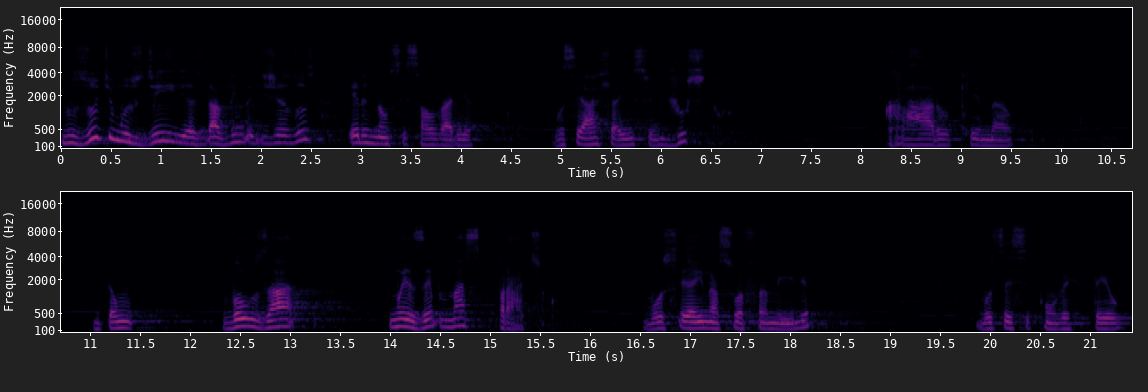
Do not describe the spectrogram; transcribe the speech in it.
nos últimos dias da vinda de Jesus, eles não se salvariam. Você acha isso injusto? Claro que não. Então, vou usar um exemplo mais prático. Você aí na sua família, você se converteu,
